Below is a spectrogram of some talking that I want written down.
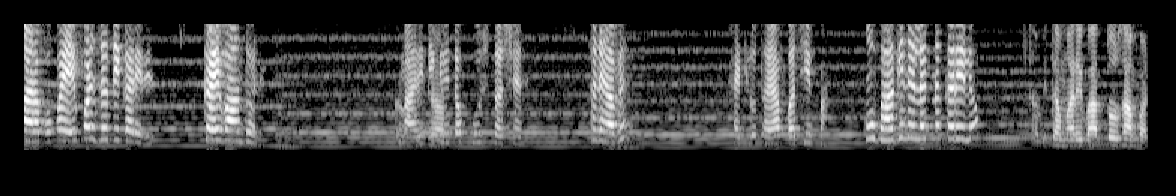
મારા પપ્પાએ એ પણ જતી કરી દીધી. કઈ વાંધો નહીં. મારી દીકરી તો ખુશ થશે ને. અને હવે એટલું થયા પછી પણ હું ભાગીને લગ્ન કરી લઉં? કવિતા, મારી વાત તો સાંભળ.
